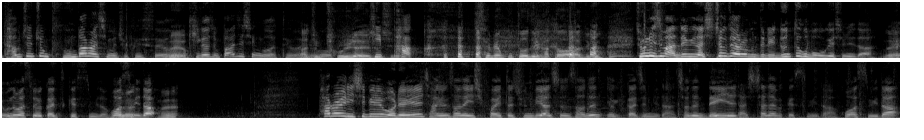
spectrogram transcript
다음 주에 좀 분발하시면 좋겠어요. 왜요? 기가 좀 빠지신 것 같아요. 아, 지금 졸려요. 힙팍. 새벽부터 어딜 갔다 와가지고. 졸리시면 안 됩니다. 시청자 여러분들이 눈 뜨고 보고 계십니다. 네. 네 오늘 말씀 여기까지 듣겠습니다. 고맙습니다. 네. 8월 20일 월요일 장윤선의 이슈파이터 준비한 순서는 여기까지입니다. 저는 내일 다시 찾아뵙겠습니다. 고맙습니다.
